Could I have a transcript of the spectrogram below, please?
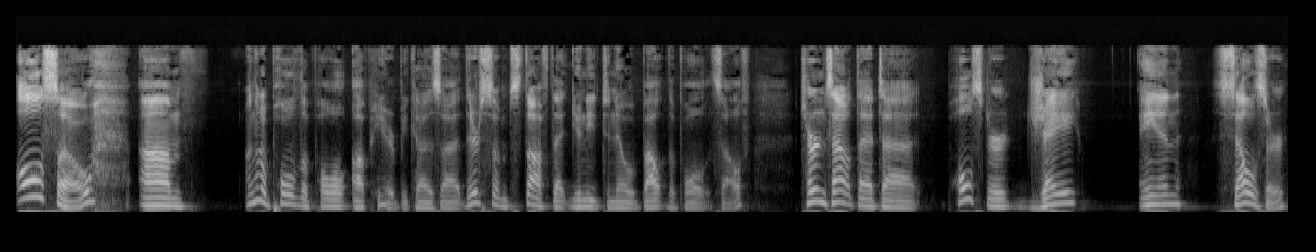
Also, um, I'm going to pull the poll up here because uh, there's some stuff that you need to know about the poll itself. Turns out that uh, pollster J. Ann Selzer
